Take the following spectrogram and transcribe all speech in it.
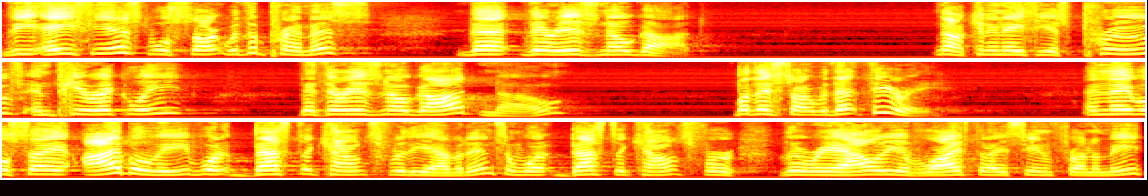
The atheist will start with the premise that there is no God. Now, can an atheist prove empirically that there is no God? No. But they start with that theory. And they will say, I believe what best accounts for the evidence and what best accounts for the reality of life that I see in front of me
